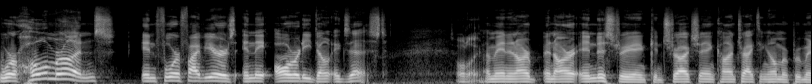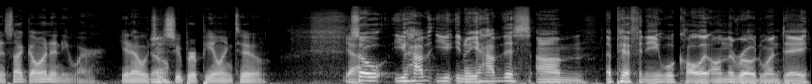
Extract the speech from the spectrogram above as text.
were home runs in 4 or 5 years and they already don't exist. Totally. I mean, in our in our industry in construction, contracting, home improvement, it's not going anywhere. You know, which No. is super appealing too. Yeah. So you have you you know you have this um, epiphany, we'll call it, on the road one day.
